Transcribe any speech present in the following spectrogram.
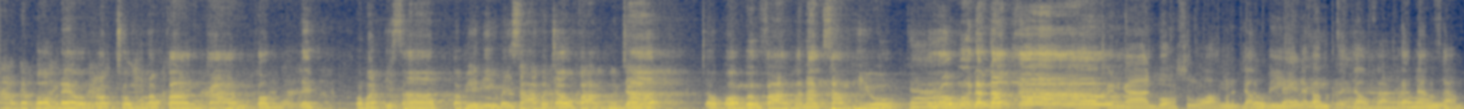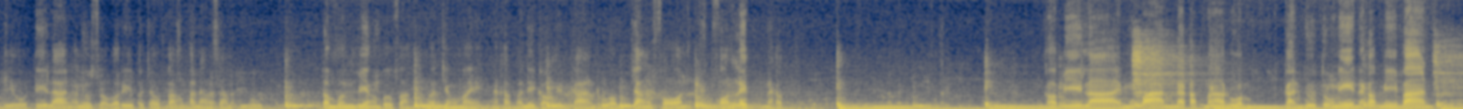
อ้าวถ้าพร้อมแล้วรับชมรับฟังการป้อมเล็บประวัติศาสตร์ประเพณีไว้สาพระเจ้าฝางปูจ้าเจ้าป่อเมืองฝางพนังสามผิวจ้าปรบมือดังๆครัอ่าบเป็นงานบวงสรวงประจำปีนะครับ พระเจ้าฝางพระนางสามผิวตีลานอนุสาวรีย์พระเจ้าฝางพระนางสามผิวตำบลเวียงอำเภอฝางจังหวัดเชียงใหม่นะครับ อันนี้ก็เป็นการรวมจ้างฟ้อนเป็นฟ้อนเล็บนะครับ ก็มีหลายหมู่บ้านนะครับ มารวมกันอยู่ตรงนี้นะครับ มีบ้านอ่า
